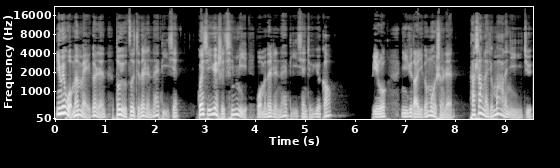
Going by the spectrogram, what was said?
因为我们每个人都有自己的忍耐底线，关系越是亲密，我们的忍耐底线就越高。比如，你遇到一个陌生人，他上来就骂了你一句，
